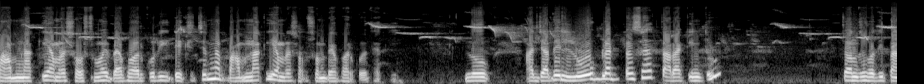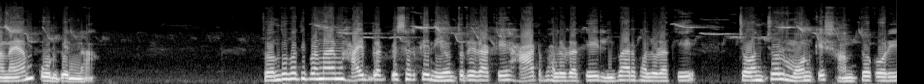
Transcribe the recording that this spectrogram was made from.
বাম নাকে আমরা সবসময় ব্যবহার করি, দেখেছেন না? বামনাকেই আমরা সবসময় ব্যবহার করে থাকি। লো আর যাদের লো ব্লাড প্রেশার তারা কিন্তু চন্দ্রপতি প্রাণায়াম করবেন না। চন্দ্রপতি প্রাণায়াম হাই ব্লাড প্রেশারকে নিয়ন্ত্রণে রাখে হার্ট ভালো রাখে লিভার ভালো রাখে, চঞ্চল মনকে শান্ত করে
